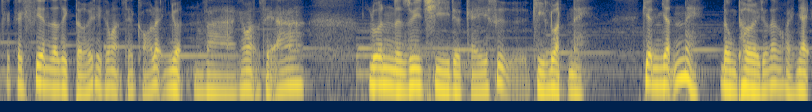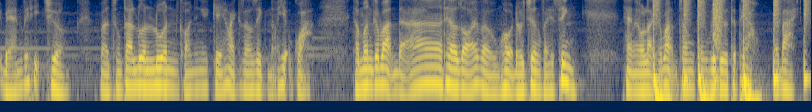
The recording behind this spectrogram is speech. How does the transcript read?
cái, cái phiên giao dịch tới thì các bạn sẽ có lợi nhuận và các bạn sẽ luôn duy trì được cái sự kỷ luật này, kiên nhẫn này đồng thời chúng ta cũng phải nhạy bén với thị trường và chúng ta luôn luôn có những cái kế hoạch giao dịch nó hiệu quả. Cảm ơn các bạn đã theo dõi và ủng hộ đấu trường phái sinh. Hẹn gặp lại các bạn trong các video tiếp theo. Bye bye.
